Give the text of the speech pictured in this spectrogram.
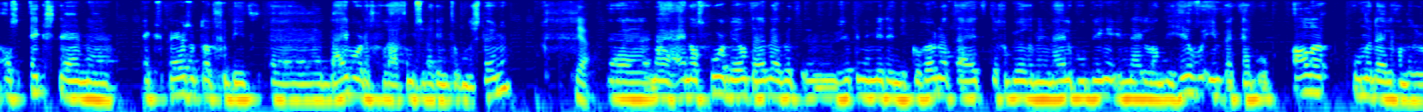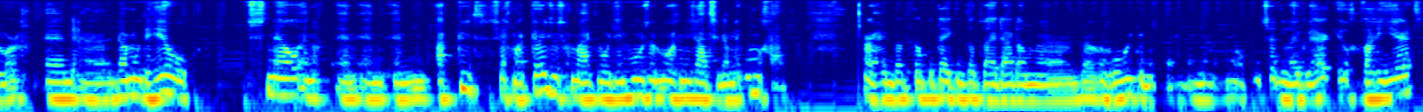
als externe experts op dat gebied bij worden gevraagd om ze daarin te ondersteunen. Ja. Nou ja, en als voorbeeld, hè, we, hebben het, we zitten nu midden in die coronatijd. Er gebeuren nu een heleboel dingen in Nederland die heel veel impact hebben op alle onderdelen van de zorg. En uh, daar moeten heel snel en, en, en, en acuut zeg maar, keuzes gemaakt worden in hoe zo'n organisatie daarmee omgaat. Ja, en dat, dat betekent dat wij daar dan uh, een rol in kunnen spelen. En, ja, ontzettend leuk werk, heel gevarieerd,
